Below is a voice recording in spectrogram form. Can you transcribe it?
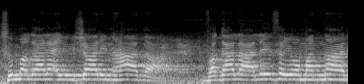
ثم قال أيشار هذا؟ فقال أليس يوم النار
